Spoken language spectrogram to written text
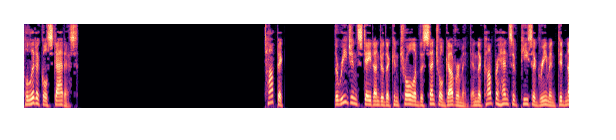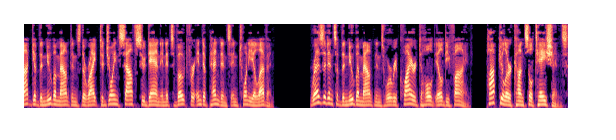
Political status the region stayed under the control of the central government and the Comprehensive Peace Agreement did not give the Nuba Mountains the right to join South Sudan in its vote for independence in 2011. Residents of the Nuba Mountains were required to hold ill-defined, popular consultations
